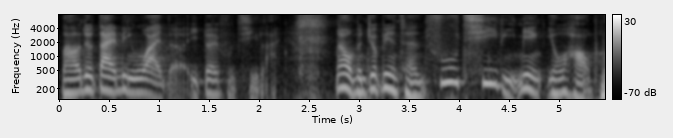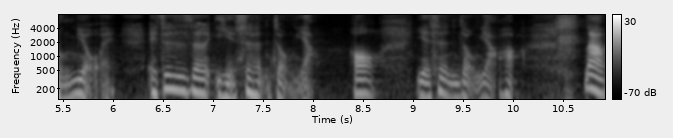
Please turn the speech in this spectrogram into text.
然后就带另外的一对夫妻来。那我们就变成夫妻里面有好朋友，哎哎，这是真的也是很重要哦，也是很重要哈。那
